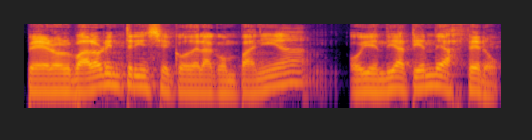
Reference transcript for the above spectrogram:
Pero el valor intrínseco de la compañía hoy en día tiende a cero.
